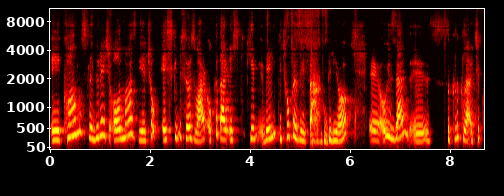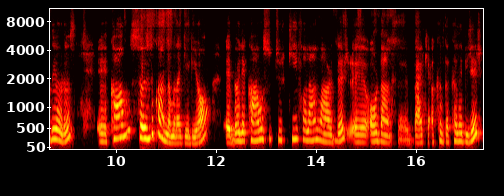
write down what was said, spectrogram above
e, kamusla güreş olmaz diye çok eski bir söz var. O kadar eski ki belli ki çok az insan biliyor. E, o yüzden e, sıklıkla açıklıyoruz. E, kamus sözlük anlamına geliyor. E, böyle kamusu Türkiye falan vardır. E, oradan e, belki akılda kalabilir.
